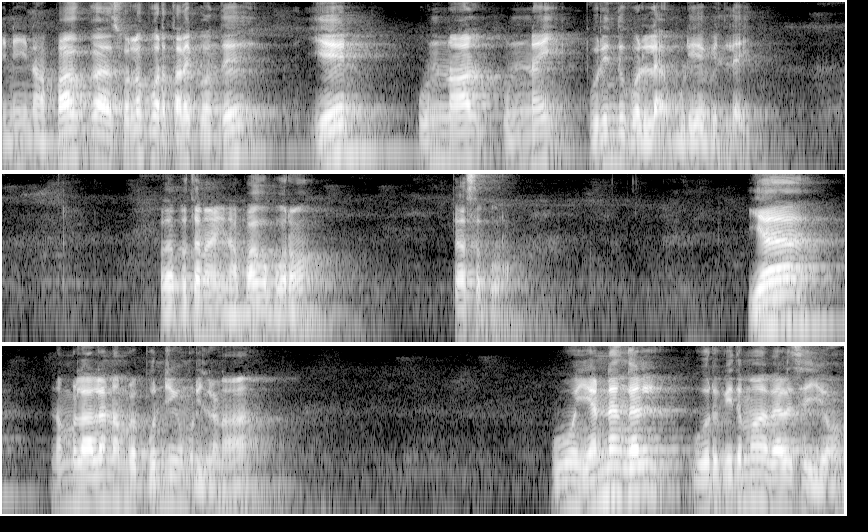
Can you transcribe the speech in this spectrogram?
இனி நான் பார்க்க சொல்ல போகிற தலைப்பு வந்து ஏன் உன்னால் உன்னை புரிந்து கொள்ள முடியவில்லை? அதை பற்றி நான் நான் பார்க்க போகிறோம் பேச போகிறோம் ஏன் நம்மளால் நம்மளை புரிஞ்சிக்க முடியலனா உன் எண்ணங்கள் ஒரு விதமாக வேலை செய்யும்.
